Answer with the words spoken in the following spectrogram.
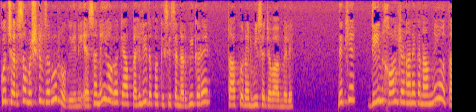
کچھ عرصہ مشکل ضرور ہوگی یعنی ایسا نہیں ہوگا کہ آپ پہلی دفعہ کسی سے نرمی کریں تو آپ کو نرمی سے جواب ملے۔ دیکھیے، دین خول چڑھانے کا نام نہیں ہوتا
